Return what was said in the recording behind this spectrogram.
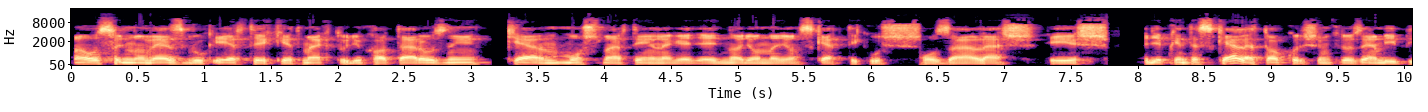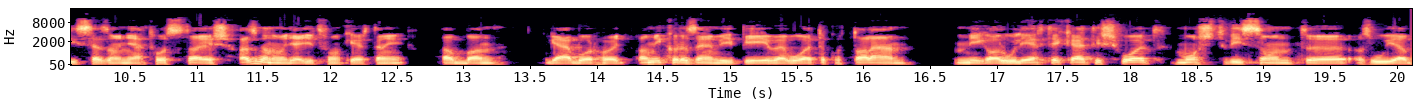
ahhoz, hogy ma Westbrook értékét meg tudjuk határozni, kell most már tényleg egy, egy nagyon-nagyon szkeptikus hozzáállás, és Egyébként ez kellett akkor is, amikor az MVP szezonját hozta, és azt gondolom, hogy együtt fogunk érteni abban, Gábor, hogy amikor az MVP éve volt, akkor talán még alul értékelt is volt, most viszont az újabb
